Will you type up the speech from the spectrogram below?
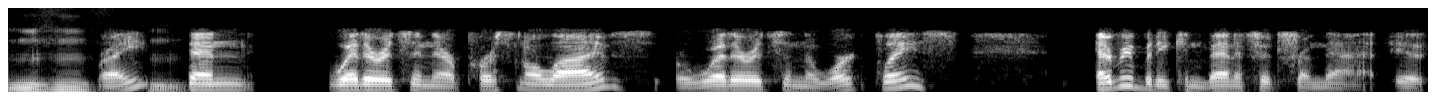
mm-hmm. right? Mm-hmm. Then whether it's in their personal lives or whether it's in the workplace, everybody can benefit from that it,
